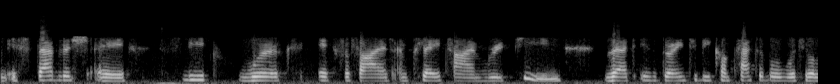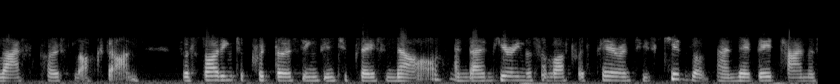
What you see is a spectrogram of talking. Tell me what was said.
establish a sleep, work, exercise, and playtime routine that is going to be compatible with your life post lockdown. So starting to put those things into place now, and I'm hearing this a lot with parents whose kids are, and their bedtime is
